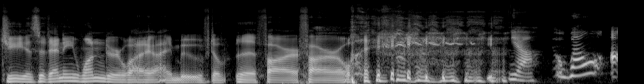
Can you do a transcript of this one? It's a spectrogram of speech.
Gee, is it any wonder why I moved uh, far, far away? Yeah. Well, uh,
